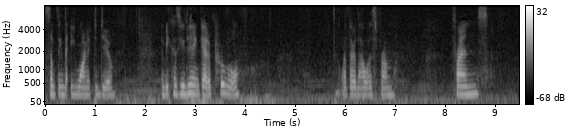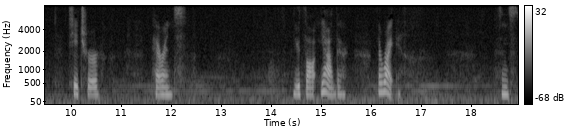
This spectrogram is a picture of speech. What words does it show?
something that you wanted to do. And because you didn't get approval, whether that was from friends, teacher, parents. You thought, yeah, they're they're right. Since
